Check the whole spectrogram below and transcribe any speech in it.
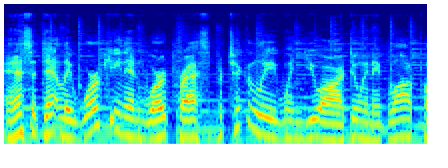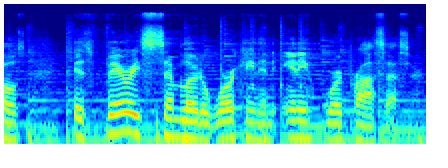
And incidentally, working in WordPress, particularly when you are doing a blog post, is very similar to working in any word processor.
